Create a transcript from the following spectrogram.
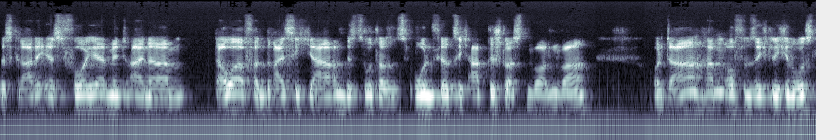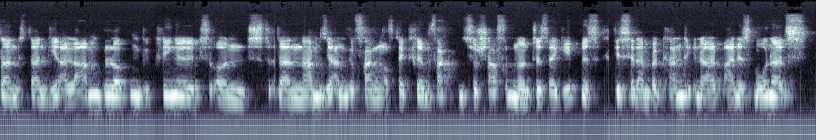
das gerade erst vorher mit einer Dauer von 30 Jahren bis 2042 abgeschlossen worden war. Und da haben offensichtlich in Russland dann die Alarmglocken geklingelt und dann haben sie angefangen, auf der Krim Fakten zu schaffen. Und das Ergebnis ist ja dann bekannt. Innerhalb eines Monats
